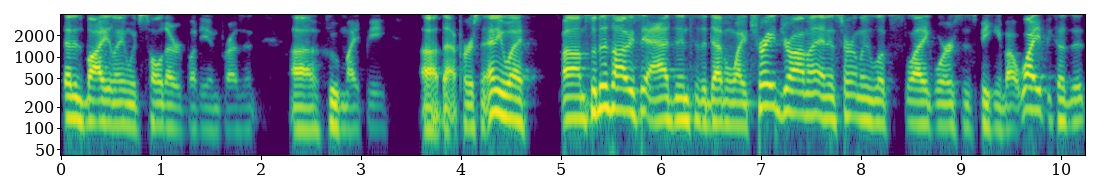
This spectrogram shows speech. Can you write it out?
that his body language told everybody in present uh, who might be uh, that person. Anyway, um, so this obviously adds into the Devin White trade drama, and it certainly looks like Wirfs is speaking about White because it,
